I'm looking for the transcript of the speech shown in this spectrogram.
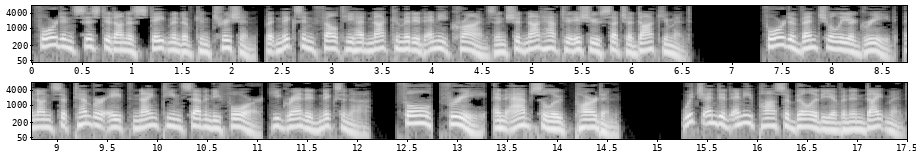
Ford insisted on a statement of contrition, but Nixon felt he had not committed any crimes and should not have to issue such a document. Ford eventually agreed, and on September 8, 1974, he granted Nixon a «full, free, and absolute pardon», which ended any possibility of an indictment.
